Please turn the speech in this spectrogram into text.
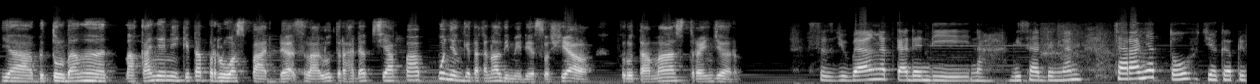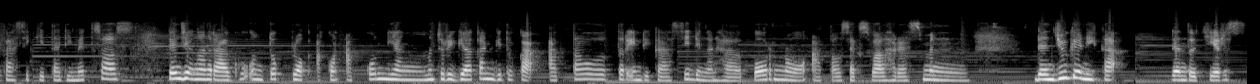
Ya, betul banget. Makanya nih kita perlu waspada selalu terhadap siapa pun yang kita kenal di media sosial, terutama stranger. Setuju banget Kak Dandi. Nah, bisa dengan caranya tuh jaga privasi kita di medsos dan jangan ragu untuk blok akun-akun yang mencurigakan gitu Kak atau terindikasi dengan hal porno atau seksual harassment. Dan juga nih Kak, dan tuh cheers,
